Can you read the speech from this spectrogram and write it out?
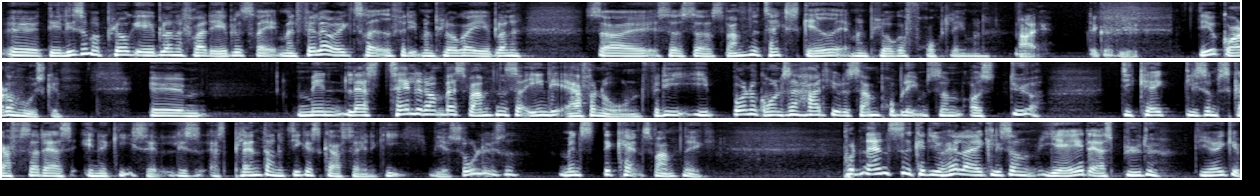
Øh, det er ligesom at plukke æblerne fra et æbletræ. Man fælder jo ikke træet, fordi man plukker æblerne. Så, øh, så, så svampene tager ikke skade af, at man plukker frugtlæmerne. Nej, det gør de ikke. Det er jo godt at huske. Øh, men lad os tale lidt om, hvad svampene så egentlig er for nogen. Fordi i bund og grund, så har de jo det samme problem som os dyr. De kan ikke ligesom skaffe sig deres energi selv. Altså planterne, de kan skaffe sig energi via sollyset, mens det kan svampene ikke. På den anden side kan de jo heller ikke ligesom jage deres bytte. De har ikke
